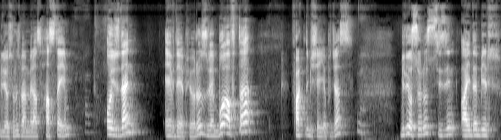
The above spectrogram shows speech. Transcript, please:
biliyorsunuz ben biraz hastayım. O yüzden evde yapıyoruz ve bu hafta farklı bir şey yapacağız. Biliyorsunuz sizin ayda bir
